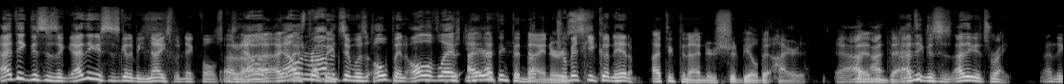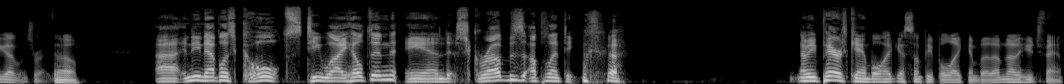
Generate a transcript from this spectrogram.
I think this is a. I think this is going to be nice with Nick Foles because don't know. Allen, I- I Allen still think- Robinson was open all of last year. I, I think the Niners. Trubisky couldn't hit him. I think the Niners should be a little bit higher. Yeah, Than I, I, that. I think this is. I think it's right. I think that one's right. Oh, Uh, Indianapolis Colts, T.Y. Hilton, and Scrubs aplenty. I mean, Parris Campbell, I guess some people like him, but I'm not a huge fan.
